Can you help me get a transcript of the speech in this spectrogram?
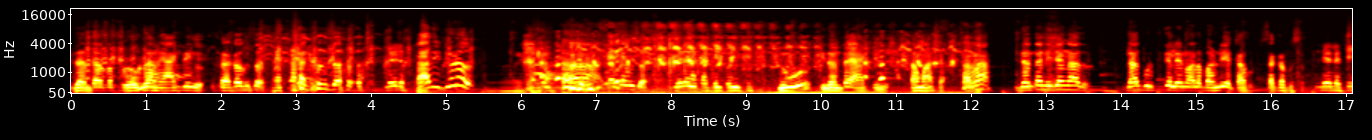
ఇదంతా ఒక ప్రోగ్రామ్ యాక్టింగ్ చక్క కూర్చో చక్క కూర్చో. లేదు. అది చూడు. నువ్వు ఇదంతా యాక్టింగ్ తమాషా. సర్రా ఇదంతా నిజం కాదు. ఇలా గుర్తు తెలియని వాళ్ళ బండ్లు ఎక్కాకు. చక్క కూర్చో. లేదు తీ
